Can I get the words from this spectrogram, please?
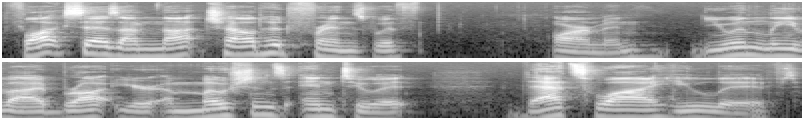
Flock says, I'm not childhood friends with Armin. You and Levi brought your emotions into it. That's why he lived.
